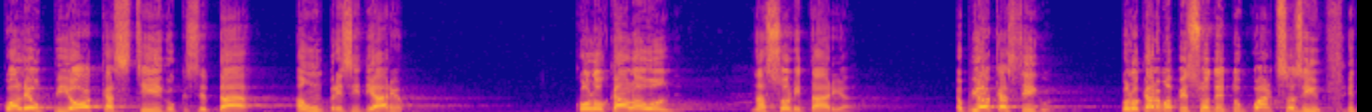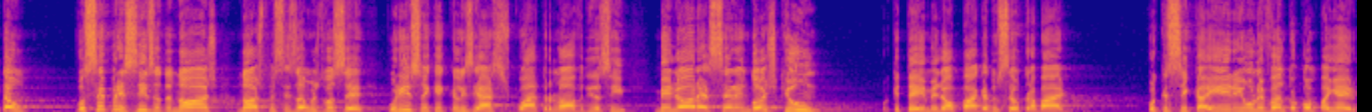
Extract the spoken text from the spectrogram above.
qual é o pior castigo que se dá a um presidiário? Colocá-lo aonde? Na solitária é o pior castigo. Colocar uma pessoa dentro de um quarto sozinho. Então, você precisa de nós, nós precisamos de você. Por isso é que Eclesiastes 4, 9 diz assim: melhor é serem dois que um, porque tem melhor paga do seu trabalho. Porque se caírem, um levanta o companheiro.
